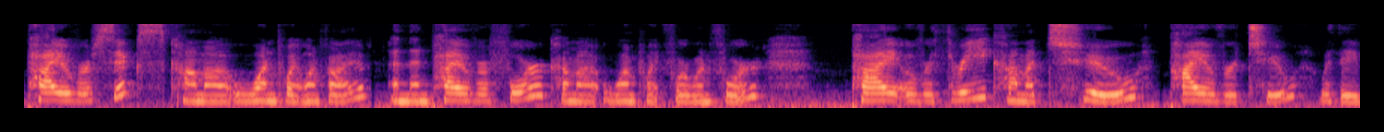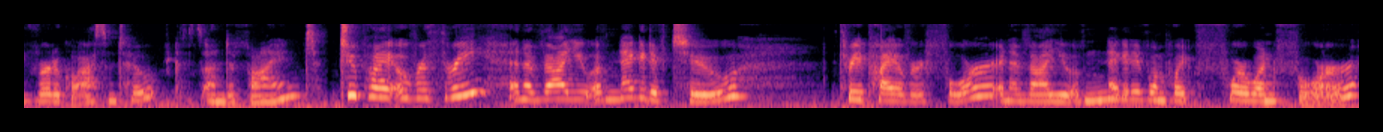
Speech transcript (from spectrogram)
pi over 6, comma 1.15, and then pi over 4, comma 1.414, pi over 3 comma 2 pi over 2 with a vertical asymptote because it's undefined 2 pi over 3 and a value of negative 2 3 pi over 4 and a value of negative 1.414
